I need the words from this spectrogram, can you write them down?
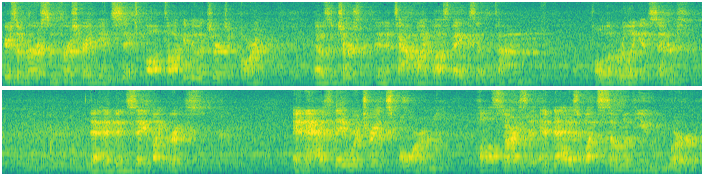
Here's a verse in 1 Corinthians 6. Paul talking to a church at Corinth. That was a church in a town like Las Vegas at the time full of really good sinners that had been saved by grace. And as they were transformed, Paul starts and that is what some of you were.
